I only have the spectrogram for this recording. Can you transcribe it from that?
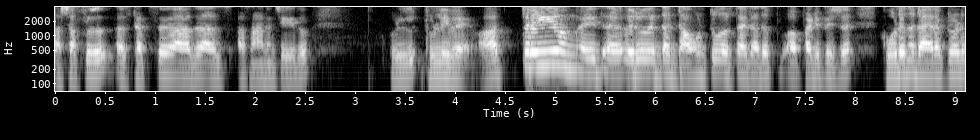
ആ ഷഫിൾ സ്റ്റെപ്സ് അത് അസാനം സാധനം ചെയ്തു. പുള്ളി അത്രയും ഒരു എന്താ ഡൗൺ ടു എർത്ത് ആയിട്ട് അത് പഠിപ്പിച്ച് കൂടുന്ന ഡയറക്ടറോട്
